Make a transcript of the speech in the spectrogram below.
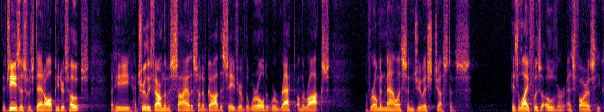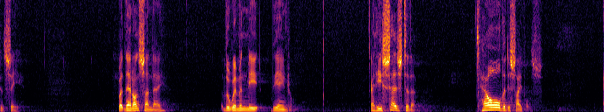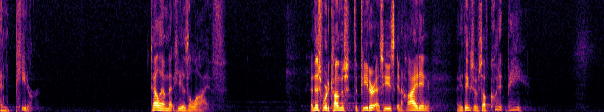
If Jesus was dead, all Peter's hopes that he had truly found the Messiah, the Son of God, the Savior of the world, were wrecked on the rocks of Roman malice and Jewish justice. His life was over as far as he could see. But then on Sunday, the women meet the angel. And he says to them, Tell the disciples and Peter Tell him that he is alive. And this word comes to Peter as he's in hiding, and he thinks to himself, could it be?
